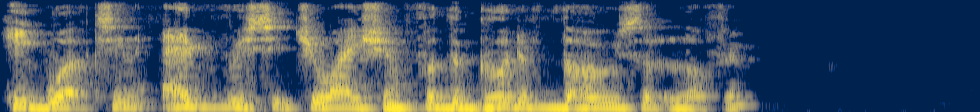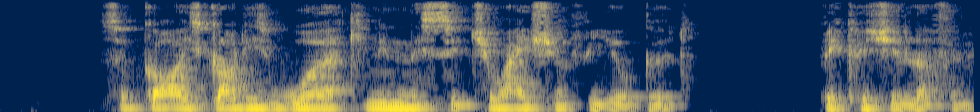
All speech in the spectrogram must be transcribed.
He works in every situation for the good of those that love Him. So, guys, God is working in this situation for your good because you love Him.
